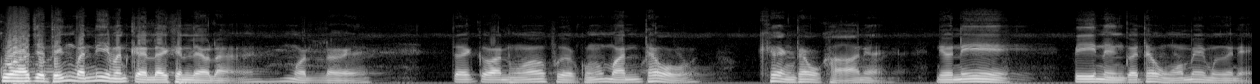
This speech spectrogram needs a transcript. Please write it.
กลัวจะถึงวันนี้มันเกิดอะไรขึ้นแล้วล่ะ หมดเลย แต่ก่อนหัวเผือกหัวมันเท่าแข้งเท่าขาเนี่ย เดี๋ยวนี้ปีหนึ่งก็เท่าหัวแม่มือเนี่ย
